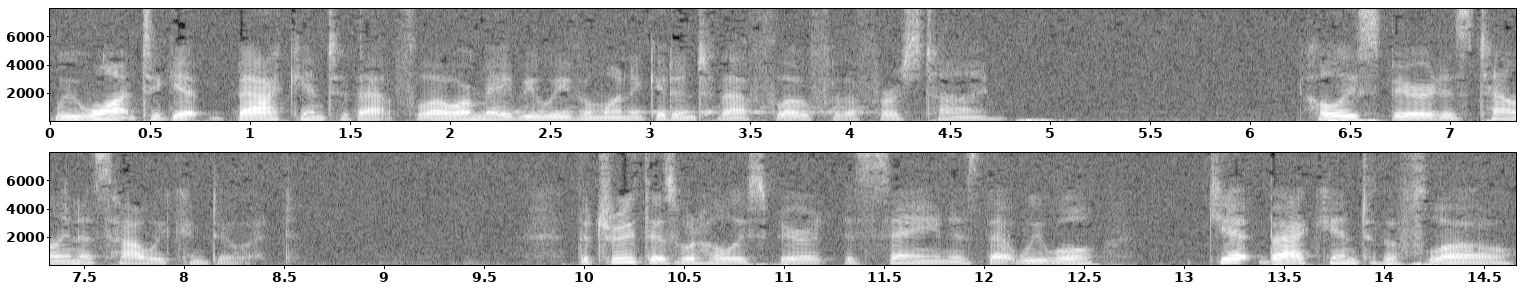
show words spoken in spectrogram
we want to get back into that flow, or maybe we even want to get into that flow for the first time, Holy Spirit is telling us how we can do it. The truth is, what Holy Spirit is saying is that we will get back into the flow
